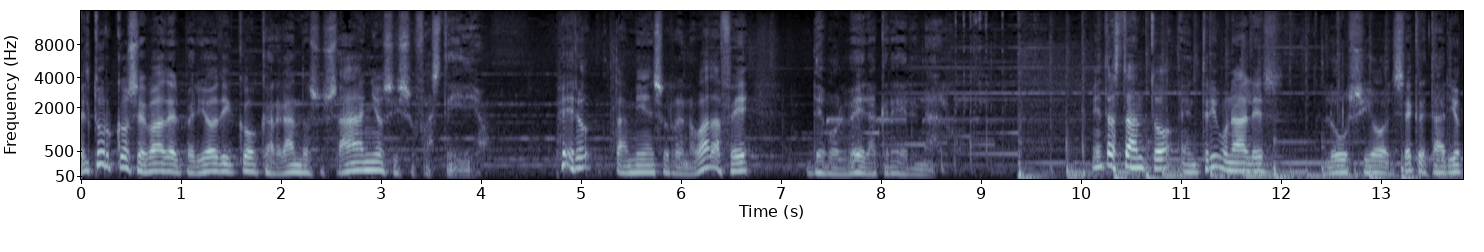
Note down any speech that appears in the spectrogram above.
El turco se va del periódico cargando sus años y su fastidio, pero también su renovada fe de volver a creer en algo. Mientras tanto, en tribunales, Lucio, el secretario,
